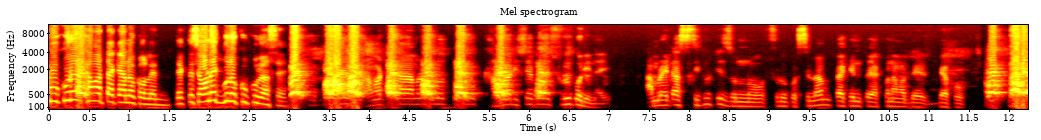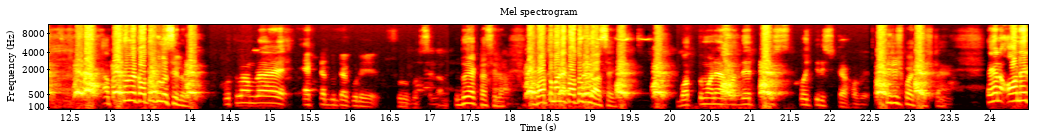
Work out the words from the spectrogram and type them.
কুকুরের খামারটা কেন করলেন? দেখতেছি অনেকগুলো কুকুর আছে। খামারটা আমরা মূলত খাবার হিসেবে শুরু করি নাই। আমরা এটা সিকিউরিটির জন্য শুরু করছিলাম তা কিন্তু এখন আমাদের ব্যাপক। প্রথমে কতগুলো ছিল? প্রথমে আমরা একটা দুটা করে শুরু করছিলাম। দুই একটা ছিল। বর্তমানে কতগুলো আছে? বর্তমানে আমাদের পঁয়ত্রিশটা হবে। তিরিশ পঁয়ত্রিশটা। এখানে অনেক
